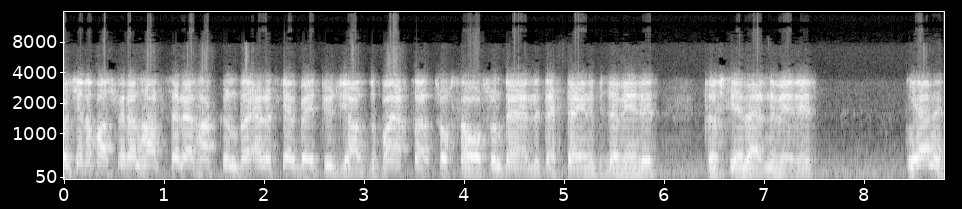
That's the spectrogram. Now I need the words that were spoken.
ölkədə baş verən hadisələr haqqında Ələsgər bəy düz yazdı. Bayaq da çox sağ olsun, dəyərli dəstəyini bizə verir, tövsiyələrini verir. Yəni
